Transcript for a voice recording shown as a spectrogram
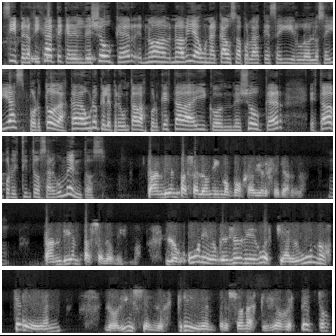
Sí, pero fíjate que del The Joker no, no había una causa por la que seguirlo, lo seguías por todas. Cada uno que le preguntabas por qué estaba ahí con The Joker, estaba por distintos argumentos. También pasa lo mismo con Javier Gerardo. Mm. También pasa lo mismo. Lo único que yo digo es que algunos creen lo dicen, lo escriben personas que yo respeto,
